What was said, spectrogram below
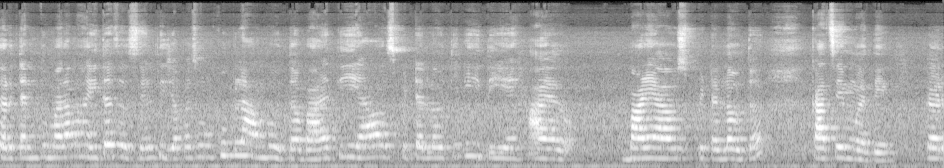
तर त्यांना तुम्हाला माहीतच असेल तिच्यापासून खूप लांब होतं. बाळ ती या हॉस्पिटलला होती आणि ती हा बाळ या हॉस्पिटलला होतं काचेमध्ये. तर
